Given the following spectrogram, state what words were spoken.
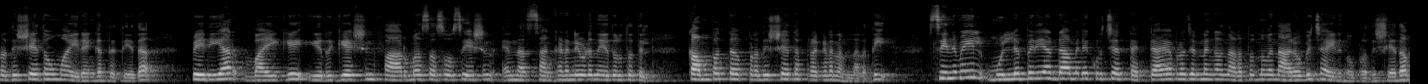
പ്രതിഷേധവുമായി രംഗത്തെത്തിയത്. Periyar Vaigai irrigation farmers association എന്ന സംഘടനയുടെ നേതൃത്വത്തിൽ കമ്പത്ത് പ്രതിഷേധ പ്രകടനം നടത്തി. സിനിമയിൽ മുല്ലപ്പെരിയാർ ഡാമിനെ കുറിച്ച് തെറ്റായ പ്രചരണങ്ങൾ നടത്തുന്നുവെന്ന് ആരോപിച്ചായിരുന്നു പ്രതിഷേധം.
